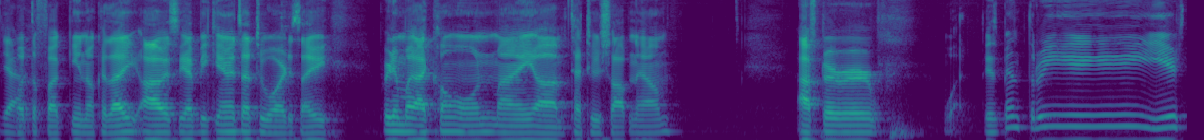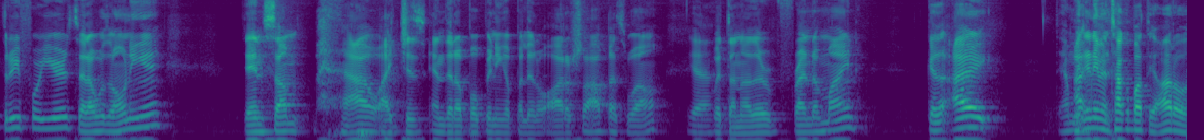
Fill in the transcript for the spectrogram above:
Yeah. what the fuck, you know, because I obviously I became a tattoo artist. I pretty much I co-own my um, tattoo shop now. After what? It's been three years, three four years that I was owning it. Then somehow I just ended up opening up a little auto shop as well yeah. with another friend of mine. Cause I Damn, we I- didn't even talk about the auto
